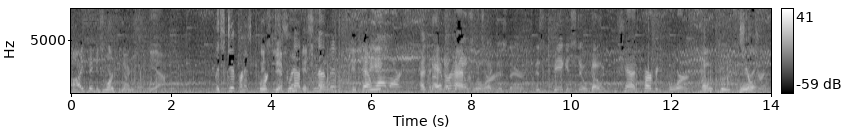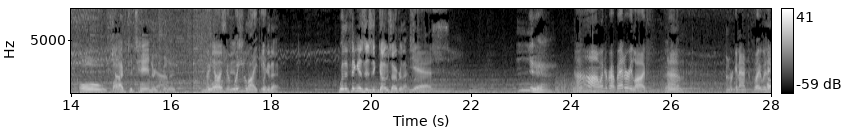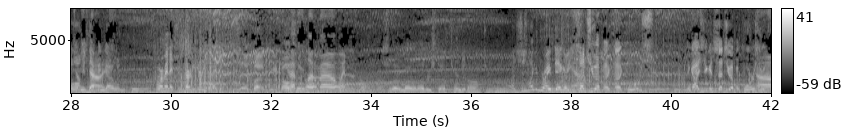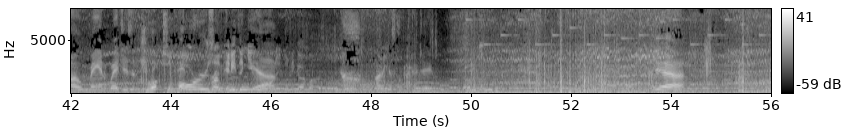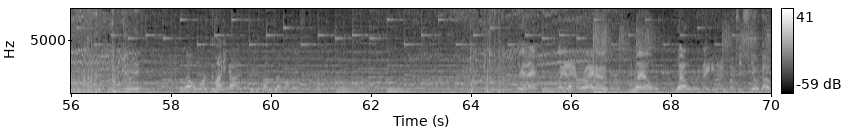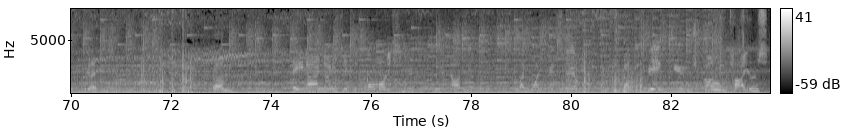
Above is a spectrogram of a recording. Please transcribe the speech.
I think it's worth the ninety bucks. Yeah. It's different. It's quirky. different, nothing, it's nothing fun, it's that big. Walmart has No, ever had before. like this there. This is big. It's still going. Yeah, it's perfect for Oh, for, for children. Oh, five to ten are Yeah. gonna Because love we like thing. Look it. at that. Well, the thing is, is it goes over that. Yes. Yeah. Ah, I wonder about battery life. No. Yeah. We're gonna have to play with How it till long has that been going? Four minutes and thirty-three seconds. But we've You have also slow mo and slow mo and other stuff. Turned it off. Turned it off. It's just like a grave digger. You set you up a, a course, and guys, you can set you up a course with oh man, wedges and trucks and cars and Broken, anything you yeah. wanted. Let me go. Uh, I think that's what we're gonna do. go, dude. Yeah. Well worth the money, guys. Two thumbs up on this one. Look at that. Look at that. Right over. Well, well worth 89 bucks. It's still going. Look at that. Um, 89, 96 at Walmart. It's huge. You cannot miss it. Like one pin scale. Got these big, huge foam tires.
